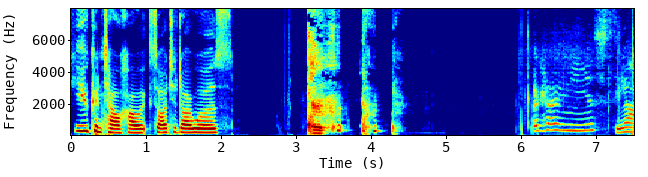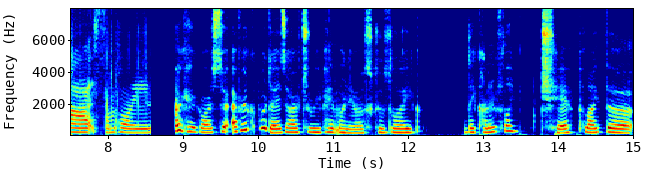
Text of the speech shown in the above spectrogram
You can tell how excited I was. okay, see ya at some point. Okay, guys, so every couple of days I have to repaint my nails because, like, they kind of like chip, like the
